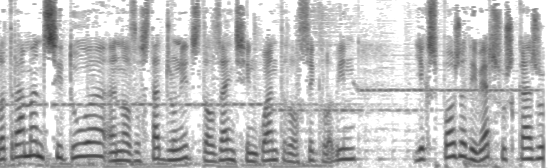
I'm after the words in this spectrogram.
La trama ens situa en els Estats Units dels anys 50 del segle XX i exposa diversos casos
